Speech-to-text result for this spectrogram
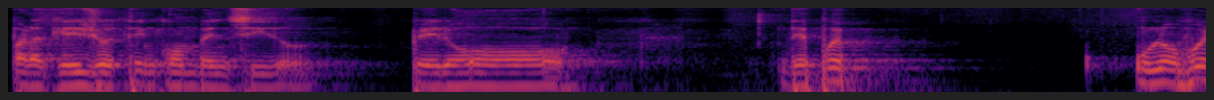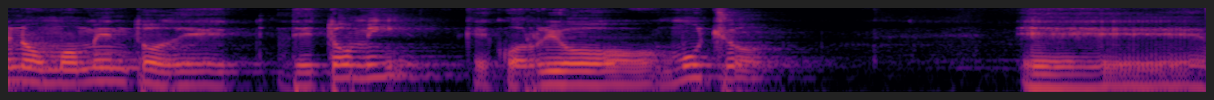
para que ellos estén convencidos. Pero después, unos buenos momentos de, de Tommy, que corrió mucho. Eh,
